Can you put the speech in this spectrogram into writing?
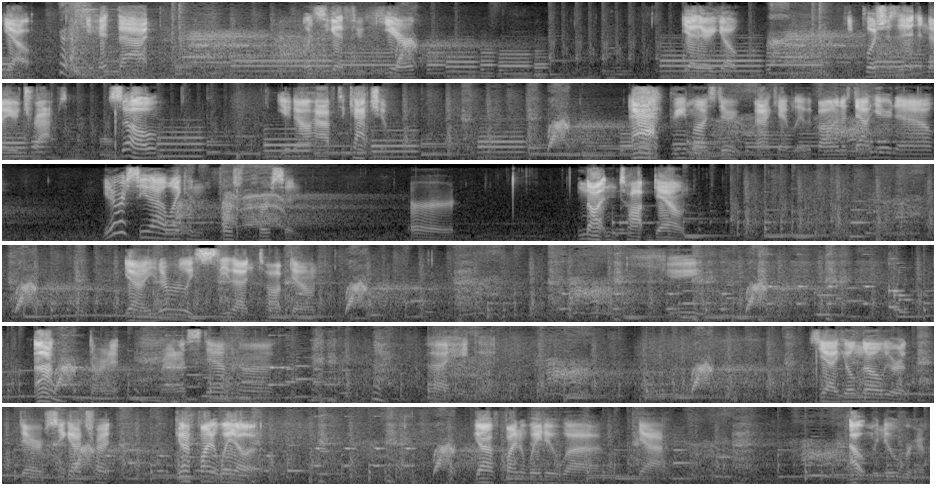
Yeah, you hit that. Once you get through here... Yeah, there you go. He pushes it, and now you're trapped. So, you now have to catch him. Ah, green monster. I can't believe they're following us down here now. You never see that, like, in first person. Or, not in top down. Yeah, you never really see that in top down. Okay. Ah, darn it. Ran out of stamina. I hate that. So yeah, he'll know you're there, so you gotta try... You gotta find a way to... You gotta find a way to, uh, yeah. Outmaneuver him.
